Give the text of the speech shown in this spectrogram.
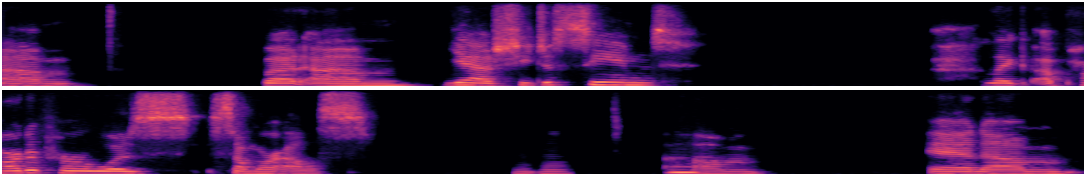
Um, but um, yeah, she just seemed like a part of her was somewhere else. Mm-hmm. Um, and um,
